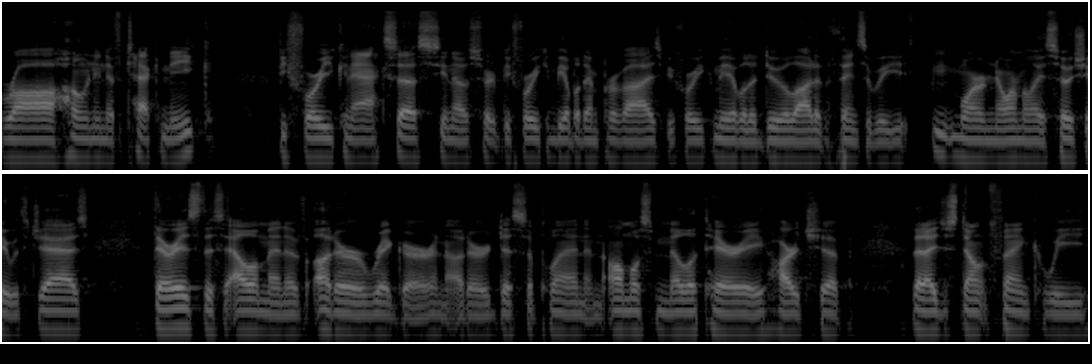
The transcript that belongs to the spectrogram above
raw honing of technique before you can access, you know, sort of before you can be able to improvise, before you can be able to do a lot of the things that we more normally associate with jazz, there is this element of utter rigor and utter discipline and almost military hardship that I just don't think we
